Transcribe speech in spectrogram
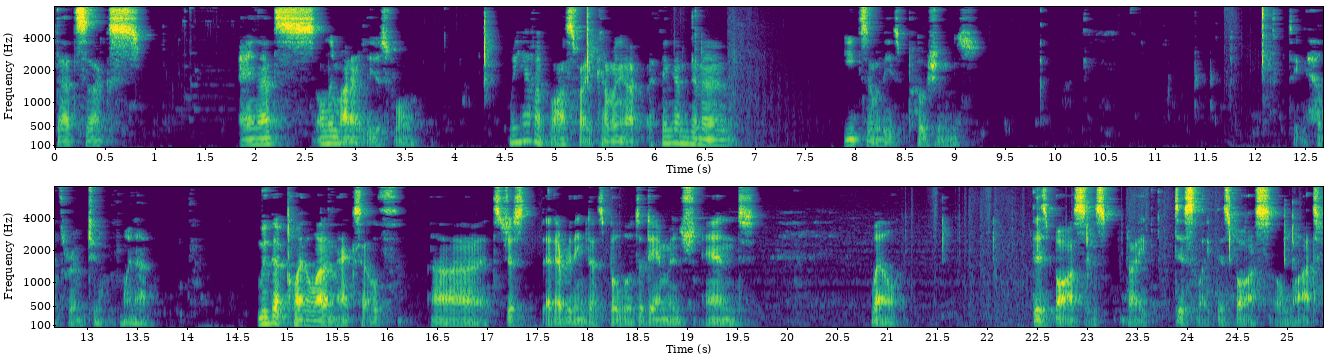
That sucks. And that's only moderately useful. We have a boss fight coming up. I think I'm gonna eat some of these potions. Take health room too. Why not? We've got quite a lot of max health uh, it's just that everything does boatloads of damage, and well, this boss is I dislike this boss a lot.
